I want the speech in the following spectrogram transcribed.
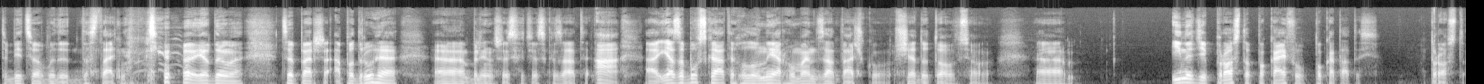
Тобі цього буде достатньо. Я думаю, це перше. А по-друге, е, блін, щось хотів сказати. А, е, я забув сказати головний аргумент за тачку ще до того всього. Іноді просто по кайфу покататись. Просто.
